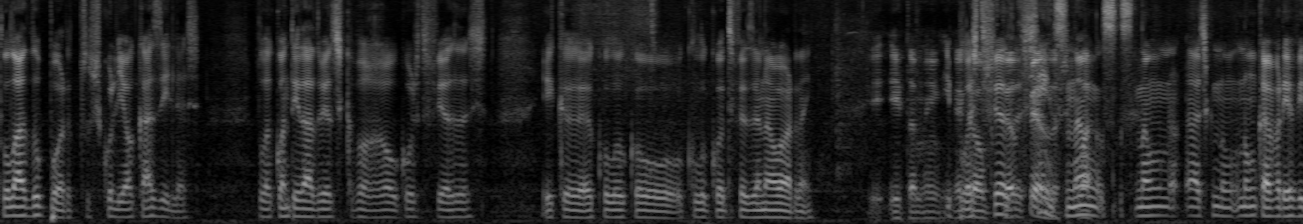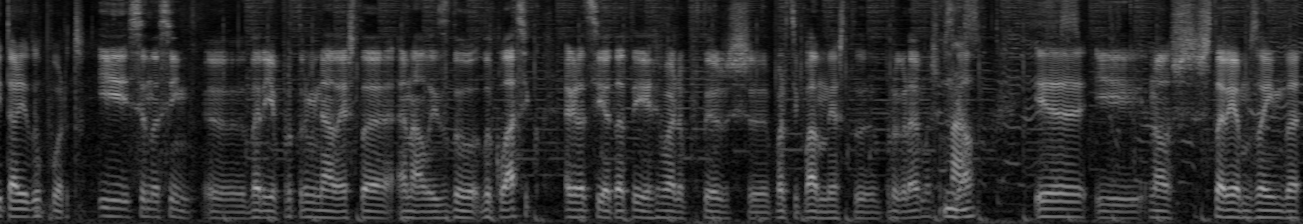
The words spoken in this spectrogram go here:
Do lado do Porto, escolhi o Casilhas, pela quantidade de vezes que barrou com os defesas e que colocou, colocou a defesa na ordem. E, e também E pelas acabou por ter defesas, sim, defesas, senão, claro. se- senão acho que nu- nunca haveria vitória do Porto. E sendo assim, eh, daria por terminada esta análise do, do clássico. Agradecia-te a ti, Ribeira, por teres eh, participado neste programa especial. E, e nós estaremos ainda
